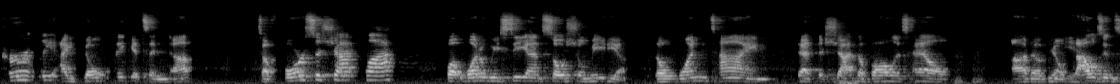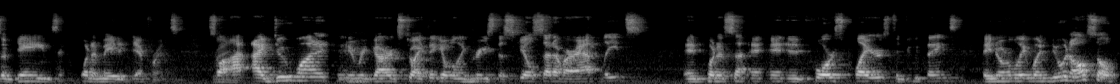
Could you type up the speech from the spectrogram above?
Currently, I don't think it's enough to force a shot clock, but what do we see on social media? The one time that the shot the ball is held out of you know yeah. thousands of games it would have made a difference. So right. I, I, do want it in regards to I think it will increase the skill set of our athletes and put us uh, and, and force players to do things they normally wouldn't do. And also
